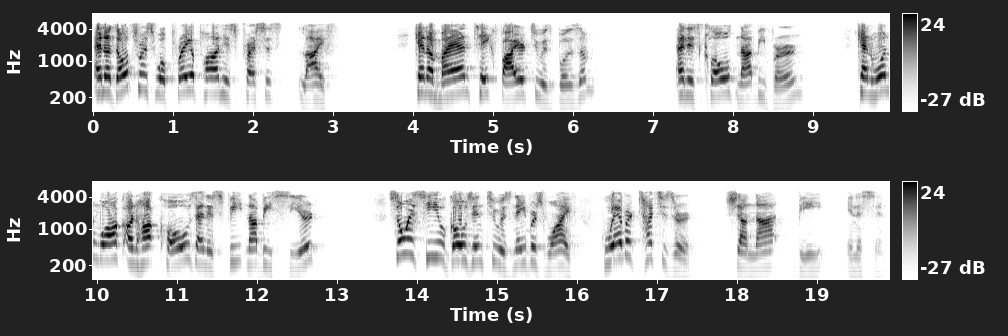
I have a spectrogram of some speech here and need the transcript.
An adulteress will prey upon his precious life. Can a man take fire to his bosom and his clothes not be burned? Can one walk on hot coals and his feet not be seared? So is he who goes into his neighbor's wife. Whoever touches her shall not be innocent.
